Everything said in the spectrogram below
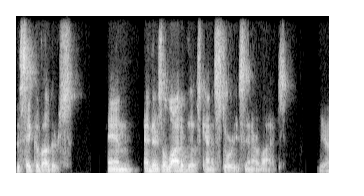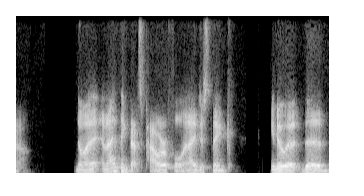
the sake of others. And and there's a lot of those kind of stories in our lives. Yeah. No and i think that's powerful. And i just think you know the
